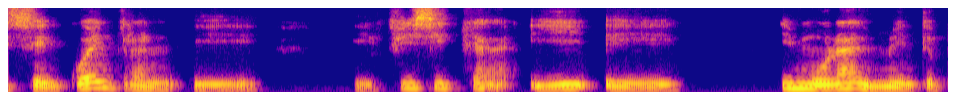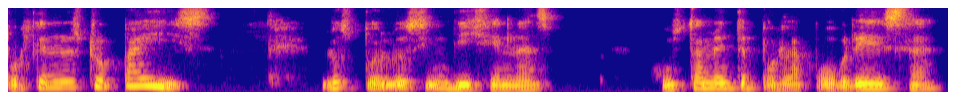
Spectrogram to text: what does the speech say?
se encuentran eh, eh, física y, moralmente, porque en nuestro país los pueblos indígenas, justamente por la pobreza,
